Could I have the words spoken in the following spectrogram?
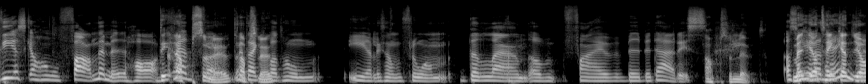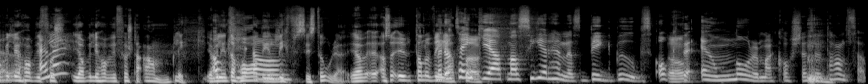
Det ska hon fan med mig ha Det cred absolut, för. Med tanke absolut. på att hon är liksom från the land of five baby daddies. Absolut. Alltså men jag tänker att jag vill, ju ha vid först, jag vill ju ha vid första anblick. Jag vill inte Okej, ha ja. din livshistoria. Jag, alltså utan att Men veta. då tänker jag att man ser hennes big boobs och Ja. det enorma korset runt halsen.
